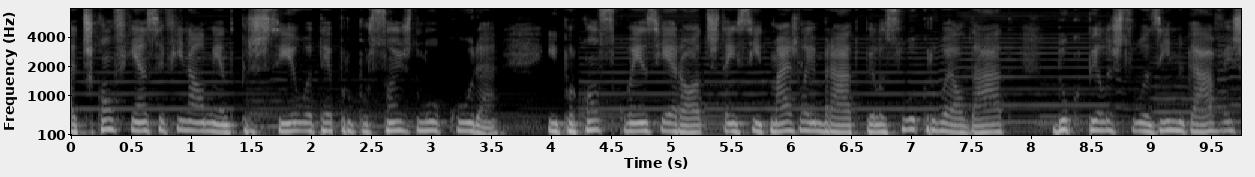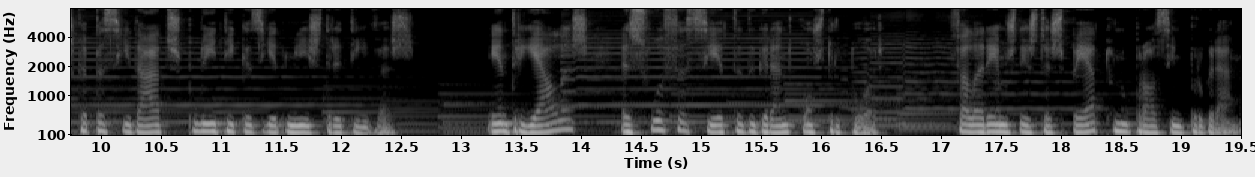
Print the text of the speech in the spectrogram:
A desconfiança finalmente cresceu até proporções de loucura e, por consequência, Herodes tem sido mais lembrado pela sua crueldade do que pelas suas inegáveis capacidades políticas e administrativas. Entre elas, a sua faceta de grande construtor. Falaremos deste aspecto no próximo programa.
